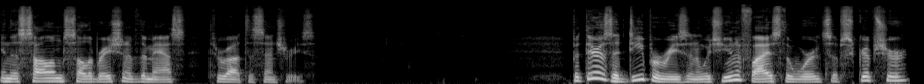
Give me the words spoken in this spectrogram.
in the solemn celebration of the Mass throughout the centuries. But there is a deeper reason which unifies the words of Scripture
